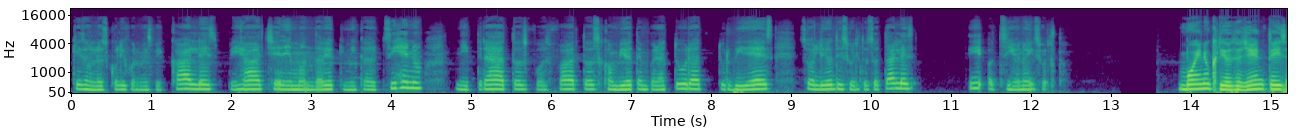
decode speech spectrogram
que son los coliformes fecales, pH, demanda bioquímica de oxígeno, nitratos, fosfatos, cambio de temperatura, turbidez, sólidos disueltos totales y oxígeno disuelto. Bueno, queridos oyentes,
